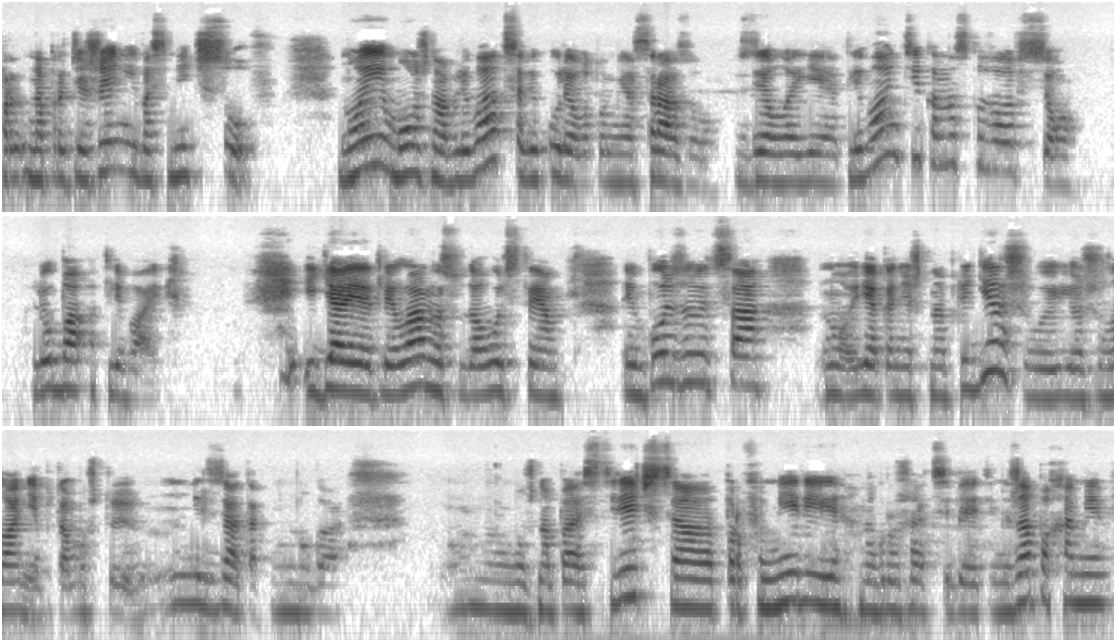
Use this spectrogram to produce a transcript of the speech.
на протяжении 8 часов. Но и можно обливаться. Викуля вот у меня сразу сделала ей от Левантик, она сказала, все, Люба, отливай. И я ей отлила, она с удовольствием им пользуется. Но я, конечно, придерживаю ее желание, потому что нельзя так немного нужно поостеречься парфюмерии, нагружать себя этими запахами.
